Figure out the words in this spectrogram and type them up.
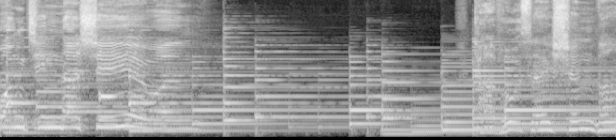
忘记那些夜晚。在身旁，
